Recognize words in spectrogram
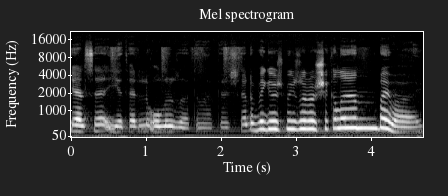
gelse yeterli olur zaten arkadaşlar. Ve görüşmek üzere. Hoşçakalın. Bay bay.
